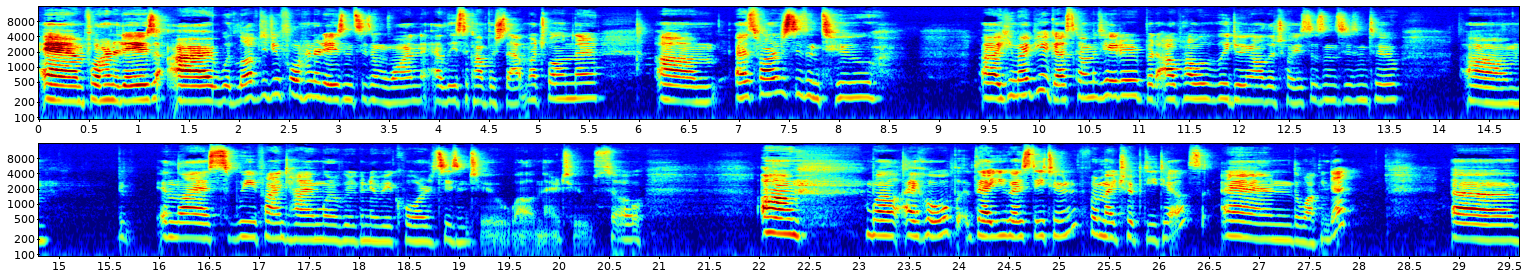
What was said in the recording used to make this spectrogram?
and 400 days, I would love to do 400 days in season one, at least accomplish that much while I'm there. Um, as far as season two, uh, he might be a guest commentator, but I'll probably be doing all the choices in season two. Um, unless we find time where we're going to record season two while I'm there too. So, um, well, I hope that you guys stay tuned for my trip details and The Walking Dead. Uh,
